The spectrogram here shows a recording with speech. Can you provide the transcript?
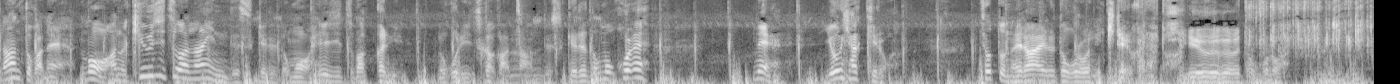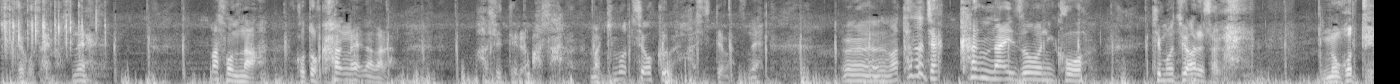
なんとかね、もうあの休日はないんですけれども、平日ばっかり残り5日間なんですけれども、これ、ね、400キロ、ちょっと狙えるところに来てるかなというところでございますね。まあそんなことを考えながら走ってる朝、まあ気持ちよく走ってますね。うん、まあただ若干内臓にこう気持ち悪さが残ってい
